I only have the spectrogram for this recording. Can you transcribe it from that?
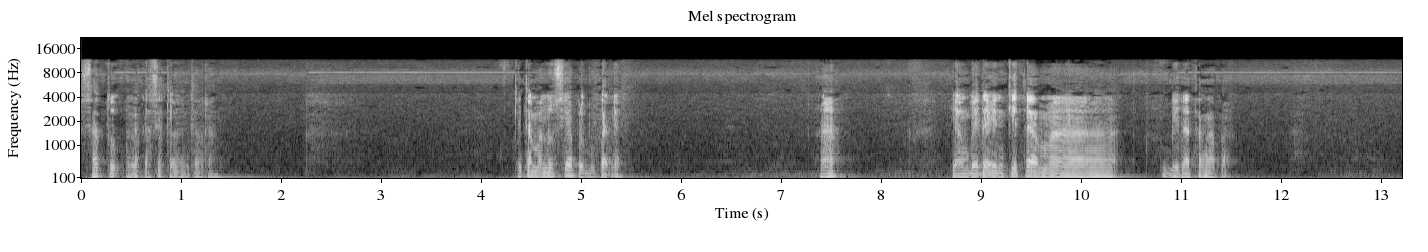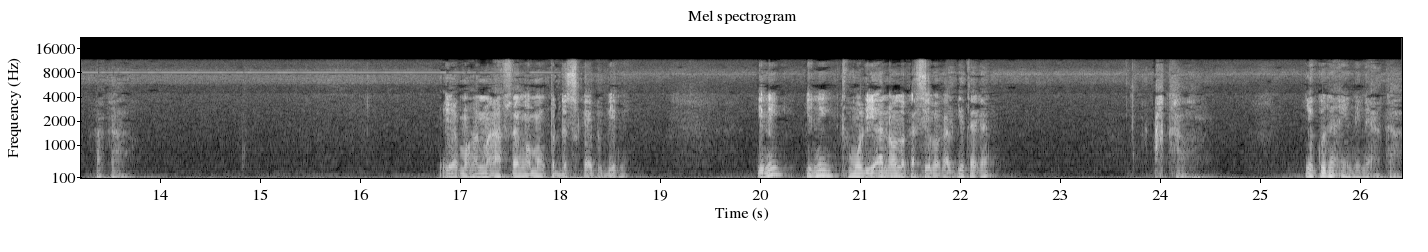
Satu anda kasih tahu orang. Kita manusia apa bukan ya? Hah? Yang bedain kita sama binatang apa? Akal. Ya mohon maaf saya ngomong pedes kayak begini. Ini ini kemuliaan Allah kasih bakal kita kan? Akal. Ya gunain ini akal.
